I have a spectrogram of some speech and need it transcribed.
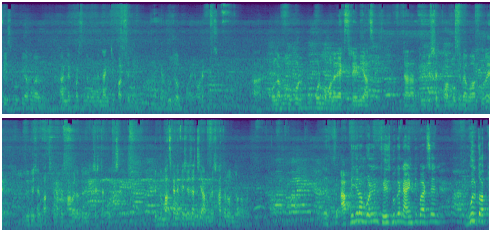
ফেসবুকে আপনার হান্ড্রেড পার্সেন্টের মধ্যে নাইনটি পার্সেন্টই আপনার গুজব হয় অনেক কিছু। আর বললাম না উপর উপর মহলের এক শ্রেণি আছে যারা দুই দেশের ধর্মকে ব্যবহার করে দুই দেশের মাঝখানে একটা ঝামেলা তৈরির চেষ্টা করছে। কিন্তু মাঝখানে ফেসে যাচ্ছি আমরা সাধারণ জনগণ। আপনি যেরকম বললেন ফেসবুকে নাইনটি পার্সেন্ট ভুল তথ্য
